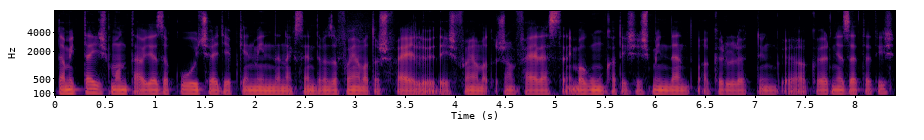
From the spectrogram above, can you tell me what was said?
De amit te is mondtál, hogy ez a kulcs egyébként mindennek, szerintem ez a folyamatos fejlődés, folyamatosan fejleszteni magunkat is, és mindent a körülöttünk, a környezetet is.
